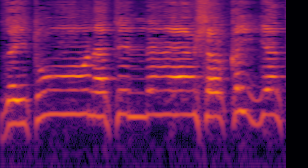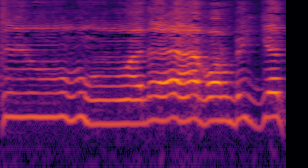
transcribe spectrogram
زيتونة لا شرقية ولا غربية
